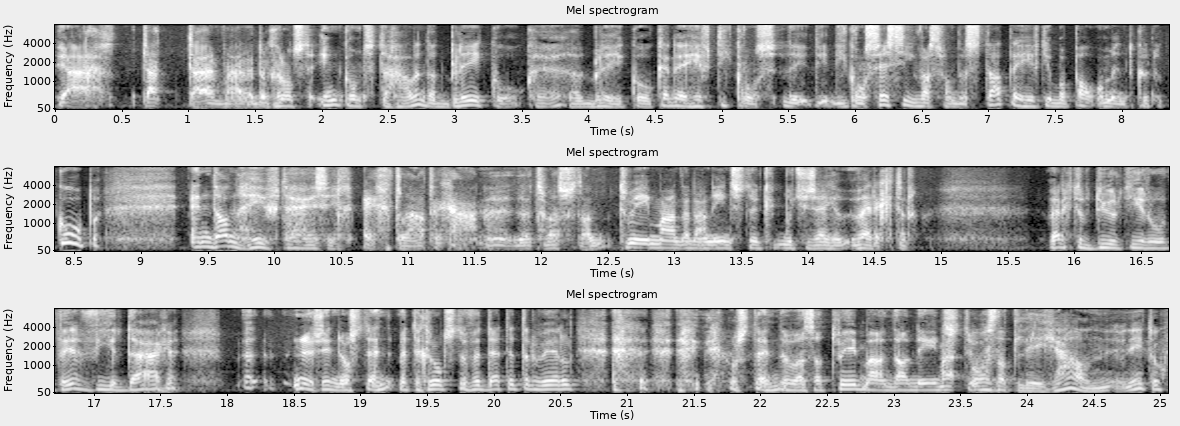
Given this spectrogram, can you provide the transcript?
Ja, dat, daar waren de grootste inkomsten te halen. Dat bleek ook. Hè, dat bleek ook. En hij heeft die, die, die concessie was van de stad. Hij heeft die op een bepaald moment kunnen kopen. En dan heeft hij zich echt laten gaan. Hè. Dat was dan twee maanden aan één stuk, moet je zeggen, werchter. Werchter duurt hier over vier dagen. Eh, dus in Oostende, met de grootste vedette ter wereld. Oostende was dat twee maanden aan één maar was dat legaal? Nee, toch?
